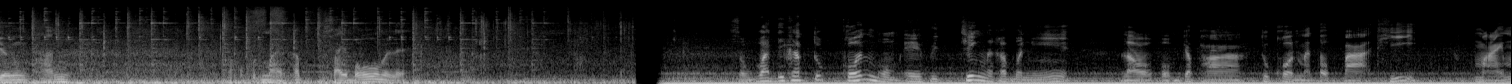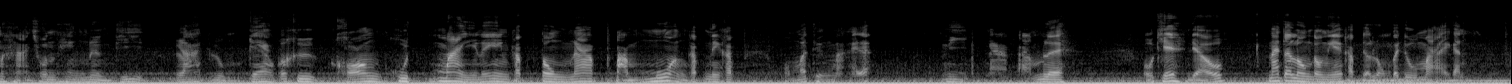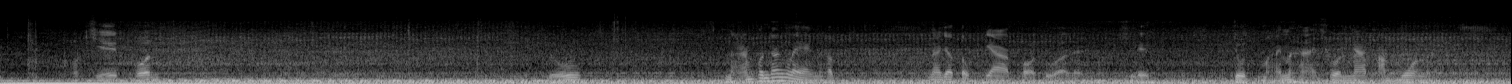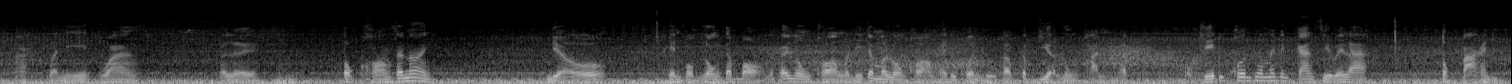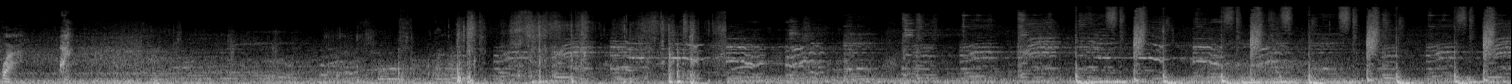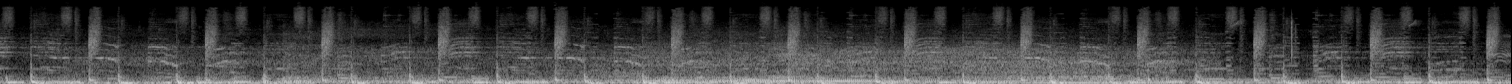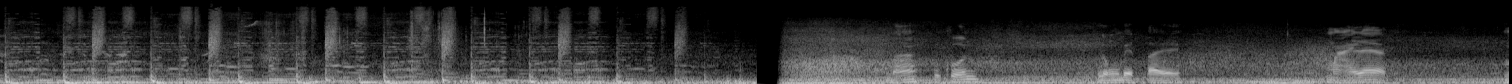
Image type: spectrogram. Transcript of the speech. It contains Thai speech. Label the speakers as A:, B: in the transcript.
A: เยอะลุงพันธุ์ขอบคุณใหม่ครับใส่โบมาเลย สวัสดีครับทุกคนผมเอฟิชชิ่งนะครับ วันนี้เราผมจะพาทุกคนมาตกปลาที่หมายมหาชนแห่งหนึ่งที่ลาดหลุมแก้วก็คือคลองขุดใหม่นั่นเองครับ ตรงหน้าปั๊มม่วงครับนี่ครับ ผมมาถึงหมายแล้ว นี่หน้าปั๊มเลย โอเค เดี๋ยว น่าจะลงตรงนี้ครับ เดี๋ยวลงไปดูหมายกัน โอเคทุกคนดูน้ำค่อนข้างแรงนะครับ น่าจะตกยากพอตัวเลยจุดหมายมหาชนหน้าปั๊มม่วงเลยอะวันนี้ว่างก็เลย ตกคลองซะหน่อย เดี๋ยวเห็นผมลงแต่บอกไม่ค่อยลงคลองวันนี้จะมาลงคลองให้ทุกคนดูครับ กับเหยื่อลุงพันธ์ครับ เคทุกคนเพื่อไม่เป็นการเสียเวลาตกปลากันดีกว่า คน ลงเบ็ดไป หมายแรก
